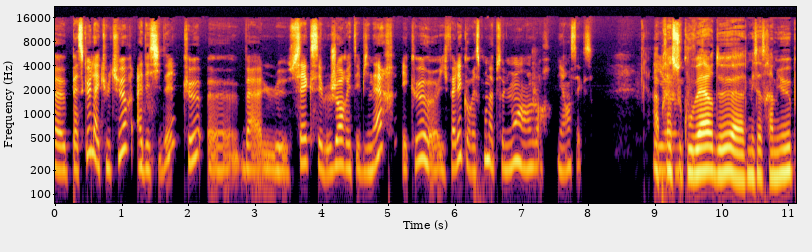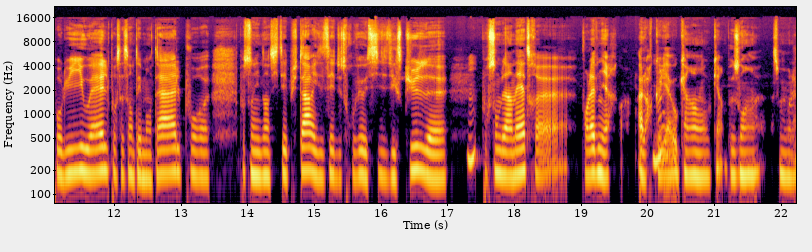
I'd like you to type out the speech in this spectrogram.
euh, parce que la culture a décidé que euh, bah, le sexe et le genre étaient binaires et qu'il il fallait correspondre absolument à un genre et à un sexe. Après, sous couvert de mais ça sera mieux pour lui ou elle, pour sa santé mentale, pour, pour son identité plus tard, ils essayent de trouver aussi des excuses mmh. pour son bien-être, pour l'avenir. Alors qu'il n'y a aucun, aucun besoin à ce moment-là.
